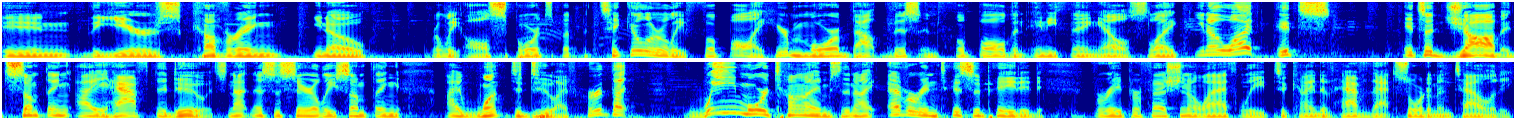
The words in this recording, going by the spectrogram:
in the years covering, you know, really all sports, but particularly football. I hear more about this in football than anything else. Like, you know what? It's it's a job. It's something I have to do. It's not necessarily something I want to do. I've heard that way more times than I ever anticipated for a professional athlete to kind of have that sort of mentality.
